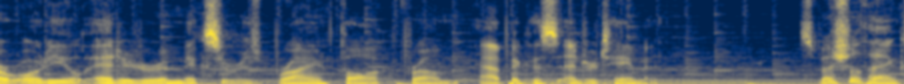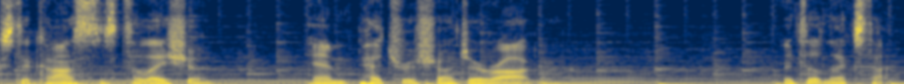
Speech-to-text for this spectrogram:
Our audio editor and mixer is Brian Falk from Abacus Entertainment. Special thanks to Constance Talacia and Petra Shantaraga. Until next time.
